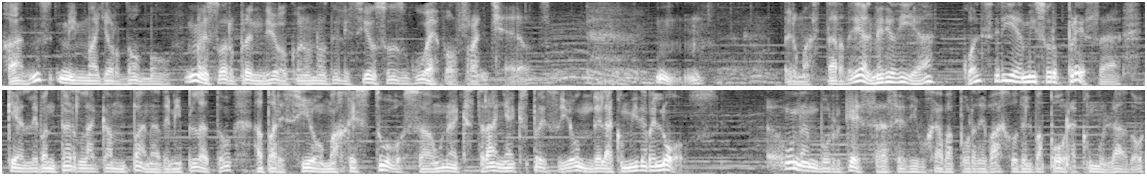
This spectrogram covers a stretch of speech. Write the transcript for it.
Hans, mi mayordomo, me sorprendió con unos deliciosos huevos rancheros. Mm. Pero más tarde, al mediodía, ¿cuál sería mi sorpresa que al levantar la campana de mi plato apareció majestuosa una extraña expresión de la comida veloz? Una hamburguesa se dibujaba por debajo del vapor acumulado,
